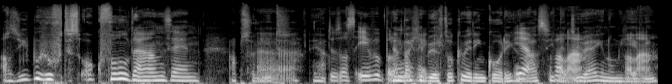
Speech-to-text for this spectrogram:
als uw behoeftes ook voldaan zijn. absoluut. Eh, ja. Dus dat is even En belangrijk. dat gebeurt ook weer in co-regulatie Ja, met uw eigen omgeving.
